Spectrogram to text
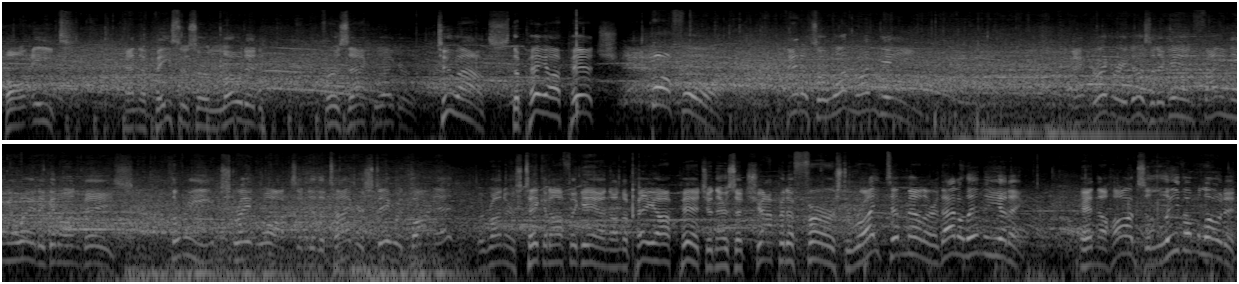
Ball eight. And the bases are loaded for Zack Gregory. Two outs. The payoff pitch. Ball four. And it's a one-run game. And Gregory does it again, finding a way to get on base. Three straight walks into the Tigers stay with Barnett. The runner's taken off again on the payoff pitch, and there's a chop at a first, right to Miller. That'll end the inning. And the Hogs leave them loaded.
